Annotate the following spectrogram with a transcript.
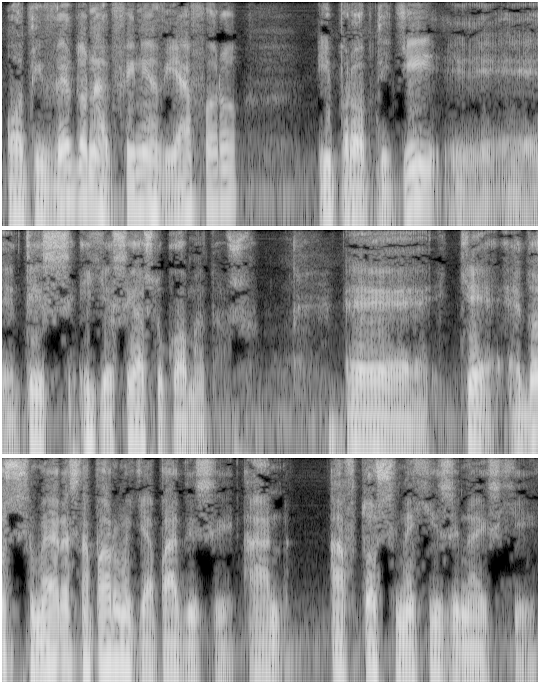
ότι δεν τον αφήνει αδιάφορο η προοπτική ε, της ηγεσίας του κόμματος. Ε, και εντός της ημέρας θα πάρουμε και απάντηση αν αυτό συνεχίζει να ισχύει.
